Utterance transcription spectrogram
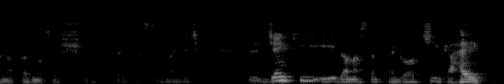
e, na pewno coś w tej kwestii znajdziecie. Dzięki i do następnego odcinka. Hej!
